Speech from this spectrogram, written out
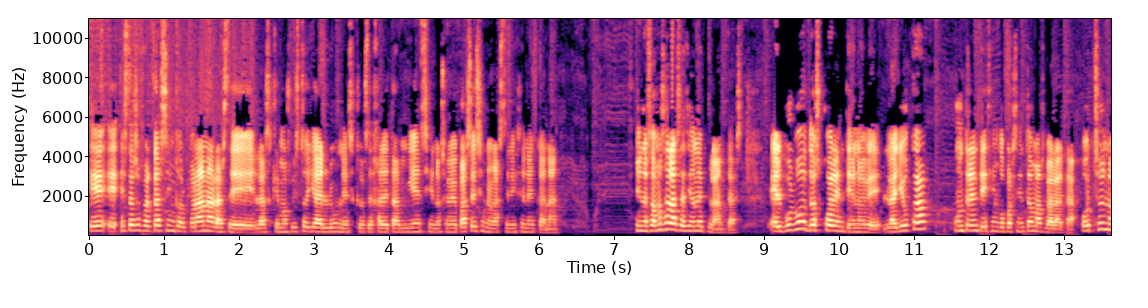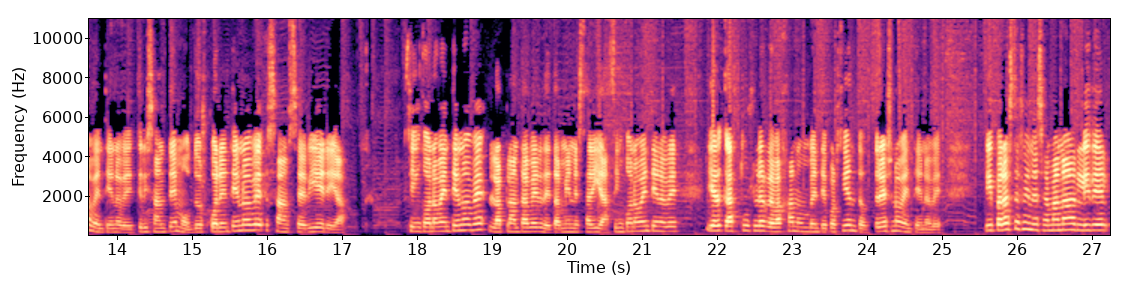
que eh, estas ofertas se incorporan a las de las que hemos visto ya el lunes, que os dejaré también si no se me pase y si no las tenéis en el canal. Y nos vamos a la sección de plantas. El bulbo 2,49, la yuca un 35% más barata, 8,99. Crisantemo 2,49. Sansevieria 5,99. La planta verde también estaría 5,99. Y el cactus le rebajan un 20%, 3,99. Y para este fin de semana Lidl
